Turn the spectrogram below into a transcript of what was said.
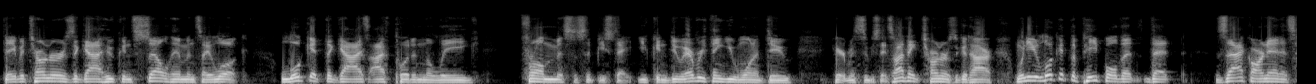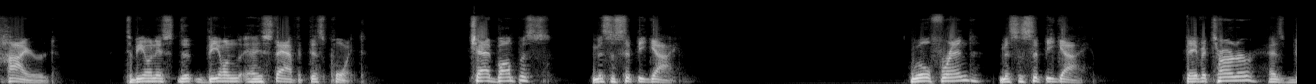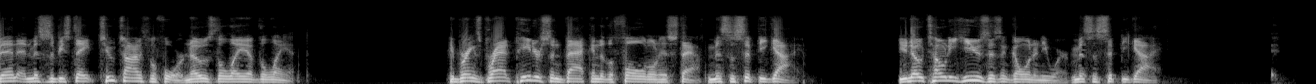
David Turner is the guy who can sell him and say, look, look at the guys I've put in the league from Mississippi State. You can do everything you want to do here at Mississippi State. So I think Turner's a good hire. When you look at the people that, that Zach Arnett has hired to be on his, be on his staff at this point, Chad Bumphis, Mississippi guy. Will Friend, Mississippi guy. David Turner has been at Mississippi State two times before, knows the lay of the land. He brings Brad Peterson back into the fold on his staff, Mississippi guy. You know Tony Hughes isn't going anywhere, Mississippi guy.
